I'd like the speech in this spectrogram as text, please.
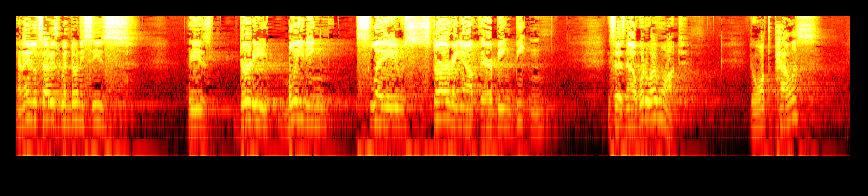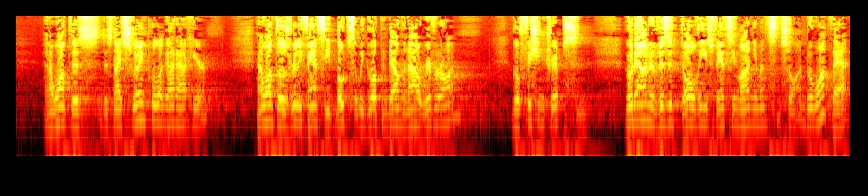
And then he looks out his window and he sees these dirty, bleeding slaves starving out there, being beaten. He says, Now, what do I want? Do I want the palace? And I want this, this nice swimming pool I got out here? And I want those really fancy boats that we go up and down the Nile River on? Go fishing trips and go down and visit all these fancy monuments and so on? Do I want that?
